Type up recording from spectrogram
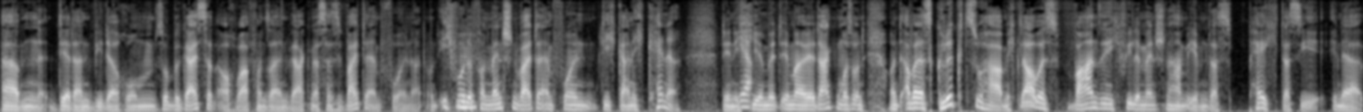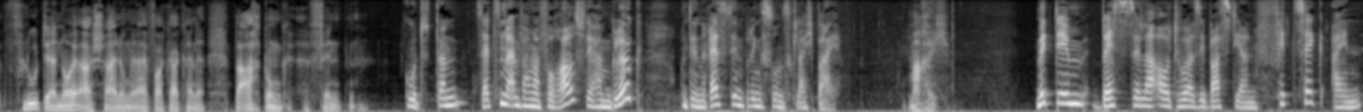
ähm, der dann wiederum so begeistert auch war von seinen Werken, dass er sie weiterempfohlen hat. Und ich wurde von Menschen weiterempfohlen, die ich gar nicht kenne, denen ich Ja. hiermit immer wieder danken muss. Und, und aber das Glück zu haben, ich glaube, es wahnsinnig viele Menschen haben eben das Pech, dass sie in der Flut der Neuerscheinungen einfach gar keine Beachtung finden. Gut, dann setzen wir einfach mal voraus, wir haben Glück und den Rest, den bringst du uns gleich bei. Mache ich. Mit dem Bestsellerautor Sebastian Fitzek, ein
